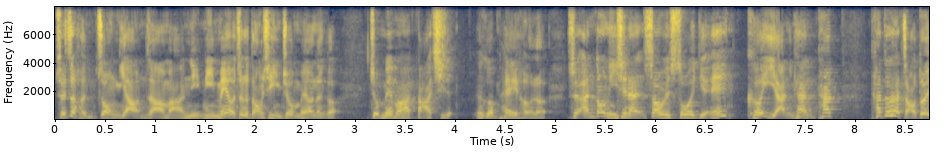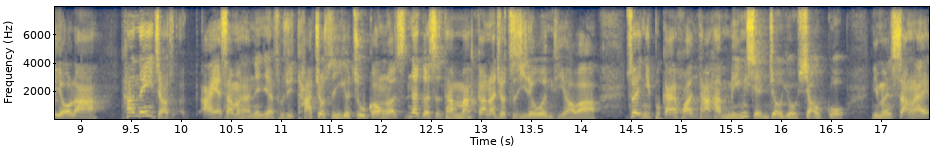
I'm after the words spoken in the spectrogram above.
所以这很重要，你知道吗？你你没有这个东西，你就没有那个，就没有办法打起那个配合了。所以安东尼现在稍微缩一点，诶，可以啊，你看他他都在找队友啦，他那一脚，哎呀，上半场那一脚出去，他就是一个助攻了，是那个是他妈橄榄球自己的问题，好不好？所以你不该换他，他明显就有效果。你们上来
